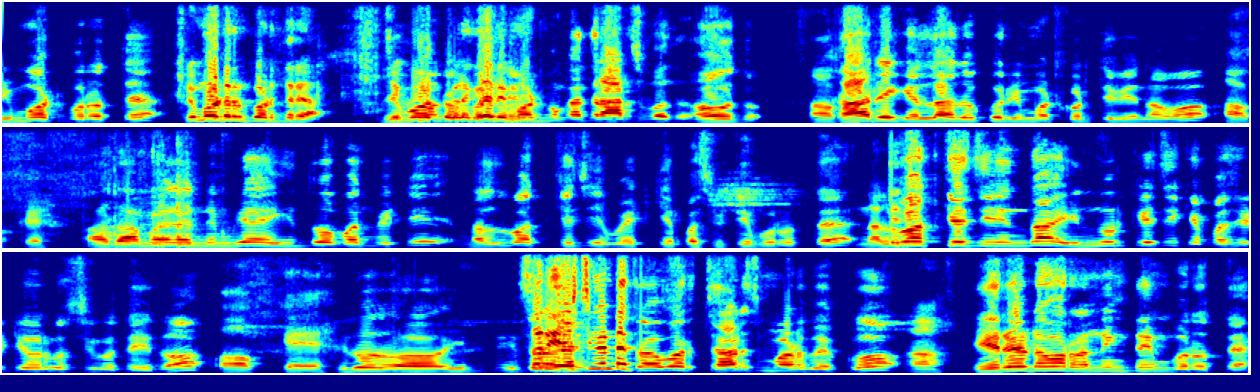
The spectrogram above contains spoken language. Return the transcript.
ರಿಮೋಟ್ ಬರುತ್ತೆ. ರಿಮೋಟ್ ಕೊಡ್ತೀರಾ? ರಿಮೋಟ್. ರಿಮೋಟ್ ಮುಖಾಂತರ ಆಡಿಸಬಹುದು ಹೌದು. ಕಾರಿಗೆ ಎಲ್ಲದಕ್ಕೂ ರಿಮೋಟ್ ಕೊಡ್ತೀವಿ ನಾವು. ಓಕೆ ಅದಾದ್ಮೇಲೆ ನಿಮ್ಗೆ ಇದು ಬಂದ್ಬಿಟ್ಟು ನಲ್ವತ್ ಕೆಜಿ ವೈಟ್ ಕೆಪಾಸಿಟಿ ಬರುತ್ತೆ. ನಲ್ವತ್ ಕೆಜಿ ಇಂದ ಇನ್ನೂರ್ ಕೆಜಿ ಕೆಪಾಸಿಟಿ ವರೆಗೂ ಸಿಗುತ್ತೆ ಇದು. ಓಕೆ ಇದು Sir, ಎಷ್ಟ್ ಗಂಟೆ- ಅವರ್ ಚಾರ್ಜ್ ಮಾಡ್ಬೇಕು. ಎರಡ್ ಅವರ್ ರನ್ನಿಂಗ್ ಟೈಮ್ ಬರುತ್ತೆ.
